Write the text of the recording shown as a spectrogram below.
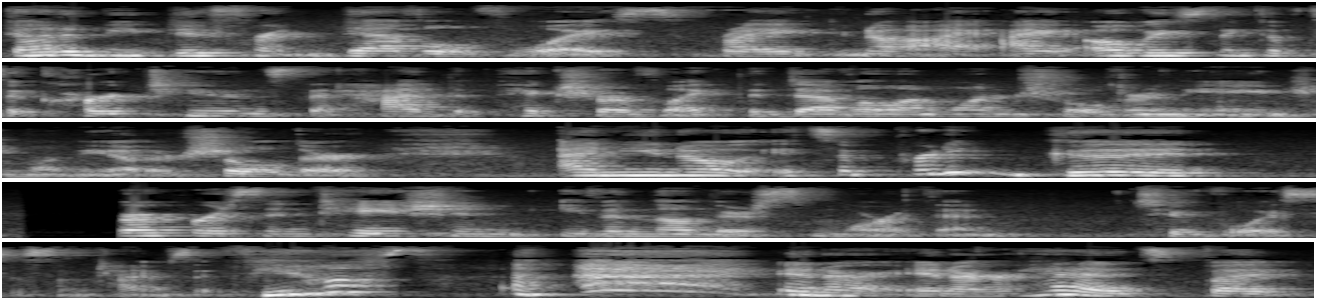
gotta be different devil voice, right? You know, I, I always think of the cartoons that had the picture of like the devil on one shoulder and the angel on the other shoulder. And you know, it's a pretty good representation, even though there's more than two voices sometimes it feels in our in our heads. But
